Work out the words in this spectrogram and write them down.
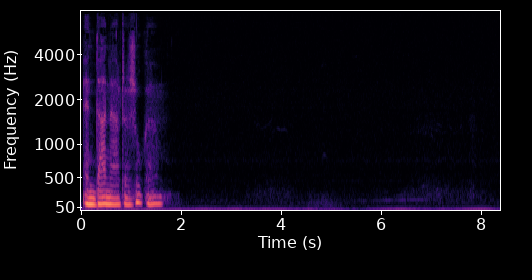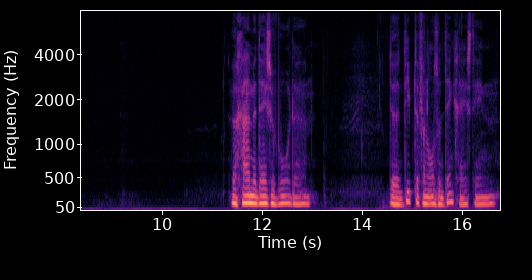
En daarnaar te zoeken. We gaan met deze woorden de diepte van onze denkgeest in.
